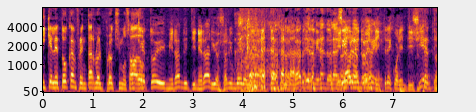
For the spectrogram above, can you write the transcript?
y que le toca enfrentarlo el próximo sábado. Aquí estoy mirando itinerario, sale un vuelo a las 4 de la tarde. Ahí mirando la cifra, AVE profe. 9347.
